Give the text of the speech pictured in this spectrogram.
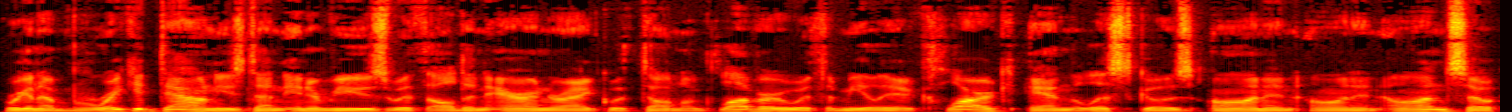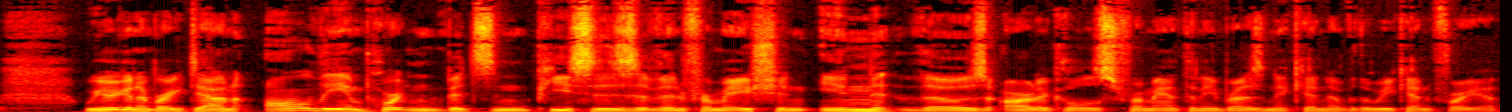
we're going to break it down. He's done interviews with Alden Ehrenreich, with Donald Glover, with Emilia Clarke, and the list goes on and on and on. So, we are going to break down all the important bits and pieces of information in those articles from Anthony Breznican over the weekend for you.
